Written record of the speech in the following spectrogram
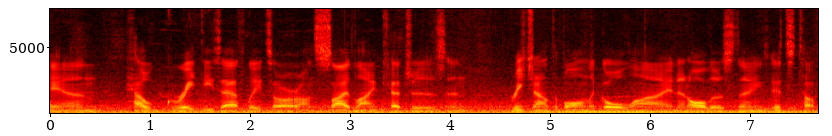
and how great these athletes are on sideline catches and reaching out the ball on the goal line and all those things. It's tough.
